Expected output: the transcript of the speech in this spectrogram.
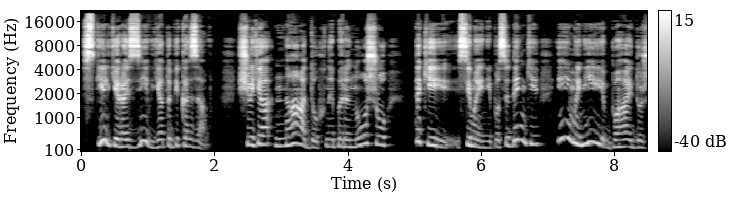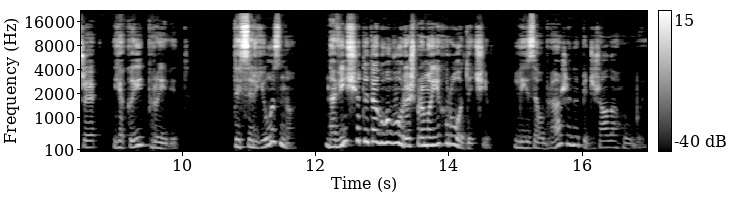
Скільки разів я тобі казав, що я надух не переношу такі сімейні посиденьки, і мені байдуже, який привід. Ти серйозно? Навіщо ти так говориш про моїх родичів? Ліза ображено піджала губи.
